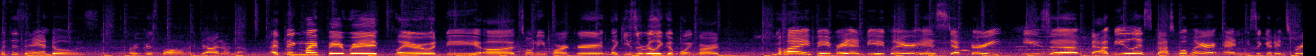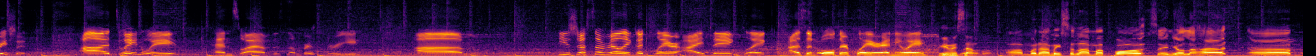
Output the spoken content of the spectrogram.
with his handles or Chris Paul. I don't know. I think my favorite player would be uh, Tony Parker. Like he's a really good point guard. My favorite NBA player is Steph Curry. He's a fabulous basketball player and he's a good inspiration. Uh, Dwyane Wade, hence why I have this number three. Um, he's just a really good player, I think, like as an older player anyway. Give me sample. Uh, maraming salamat po sa inyo lahat. Uh,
